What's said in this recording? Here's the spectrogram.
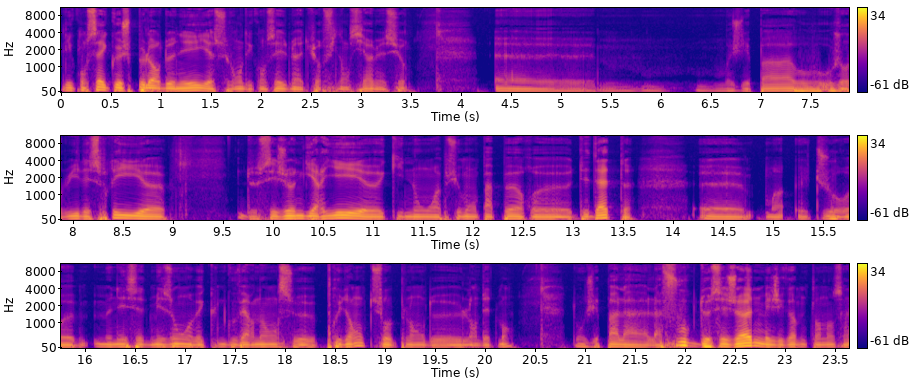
les conseils que je peux leur donner. Il y a souvent des conseils de nature financière, bien sûr. moi, je n'ai pas aujourd'hui l'esprit de ces jeunes guerriers qui n'ont absolument pas peur des dettes. Euh, moi, j'ai toujours euh, mené cette maison avec une gouvernance euh, prudente sur le plan de l'endettement. Donc, j'ai pas la, fougue de ces jeunes, mais j'ai comme tendance à,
